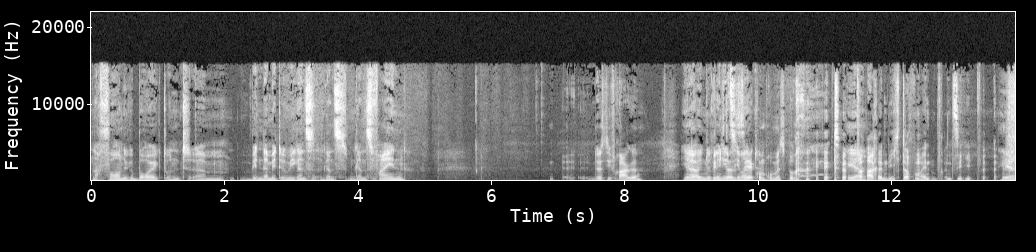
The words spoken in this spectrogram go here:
nach vorne gebeugt und ähm, bin damit irgendwie ganz, ganz, ganz fein? Das ist die Frage. Ja, dann wenn du, bin wenn ich da sehr kompromissbereit und ja. wahre nicht auf meinem Prinzip. Ja.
